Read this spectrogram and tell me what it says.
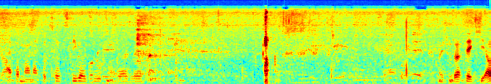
klar. Einfach mal nach Bezirksliga suchen oder so. Ich da deckt die auch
